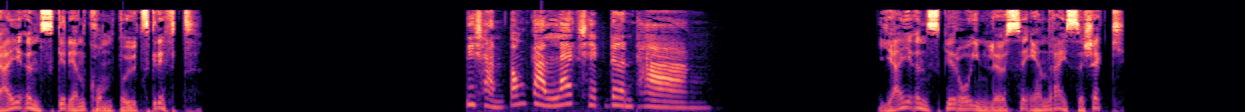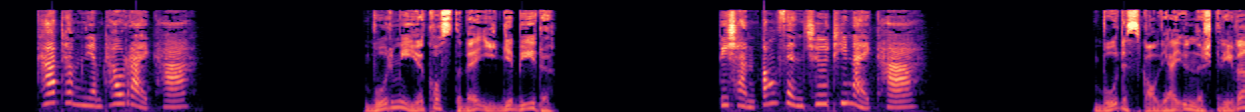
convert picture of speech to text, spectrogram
Jeg ønsker en kontoutskrift ดิฉันต้องการแลกเช็คเดินทาง Jeg ønsker å innløse en reisesjekk ค่าธรรมเนียมเท่าไหร่คะ Hvor mye koster det i gebyr ดิฉันต้องเซ็นชื่อที่ไหนคะ Hvor skal jeg underskrive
